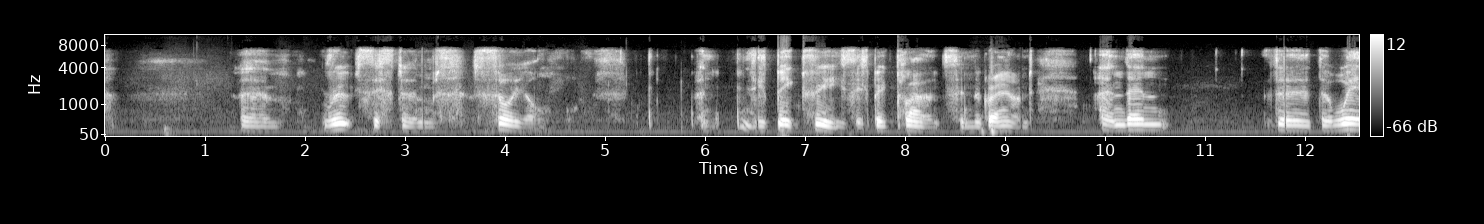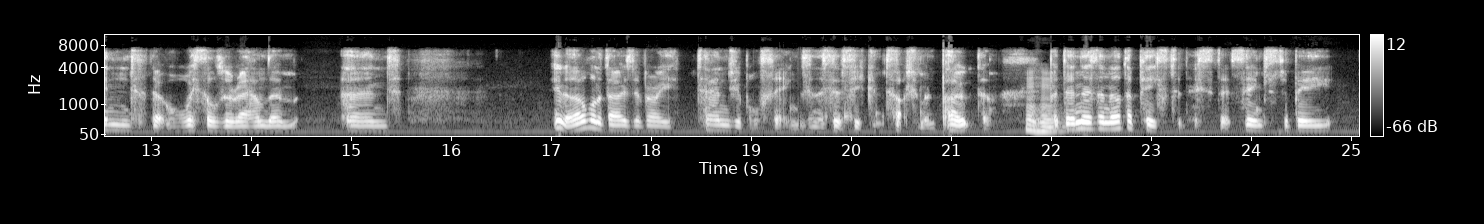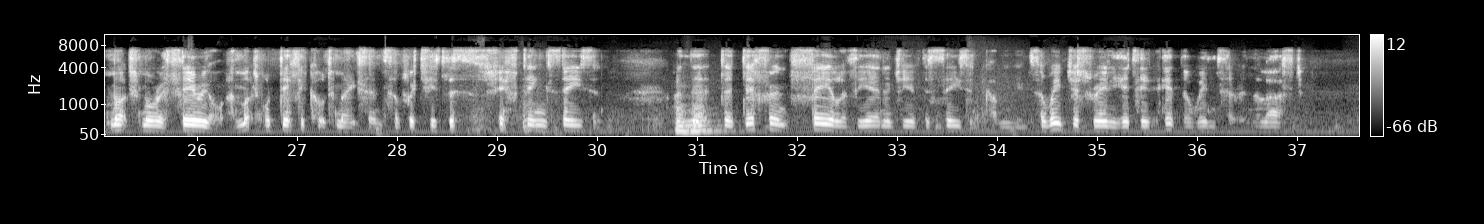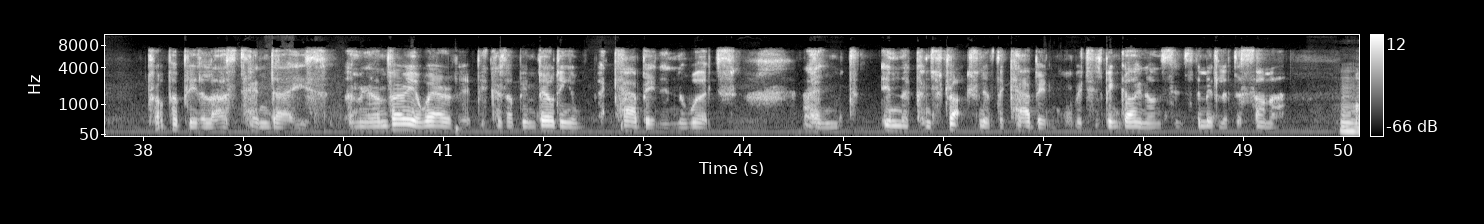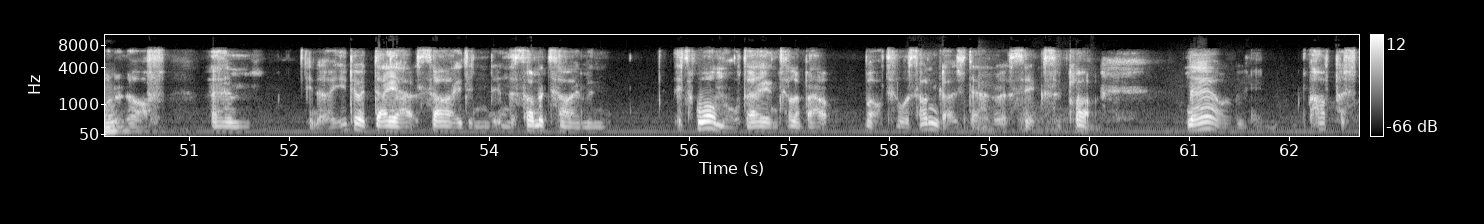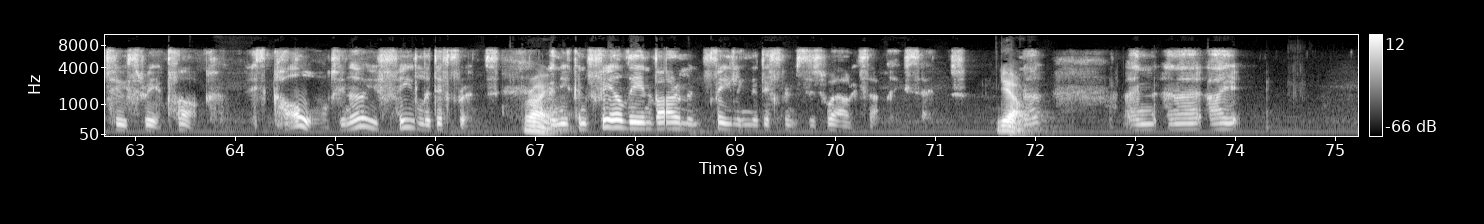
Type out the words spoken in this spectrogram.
um, root systems, soil, and these big trees, these big plants in the ground, and then the the wind that whistles around them, and you know all of those are very tangible things in the sense you can touch them and poke them. Mm-hmm. But then there's another piece to this that seems to be much more ethereal and much more difficult to make sense of, which is the shifting season and mm-hmm. the, the different feel of the energy of the season coming in. So we've just really hit it, hit the winter in the last probably the last 10 days. I mean, I'm very aware of it because I've been building a, a cabin in the woods. And in the construction of the cabin, which has been going on since the middle of the summer, mm-hmm. on and off, um, you know, you do a day outside in, in the summertime and it's warm all day until about, well, till the sun goes down at six o'clock now, half past two, three o'clock, it's cold. You know, you feel the difference, Right. and you can feel the environment feeling the difference as well, if that makes sense. Yeah. You know? And and I, I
